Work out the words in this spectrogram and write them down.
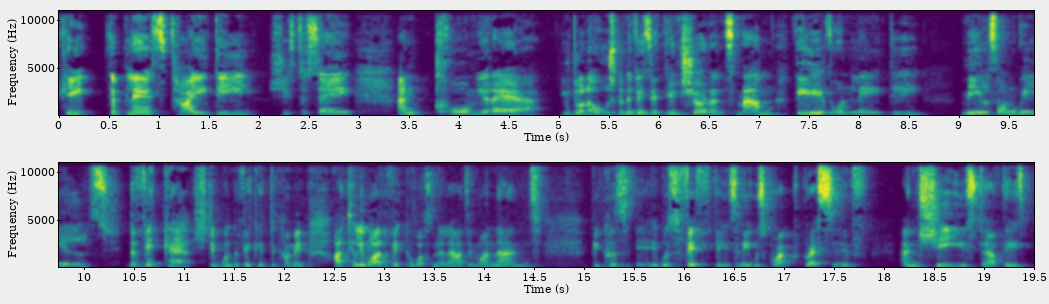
keep the place tidy, she used to say, and comb your hair. You don't know who's going to visit. The insurance man, the Avon lady, Meals on Wheels, the vicar. She didn't want the vicar to come in. I'll tell you why the vicar wasn't allowed in my nan's. Because it was 50s and he was quite progressive. And she used to have these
